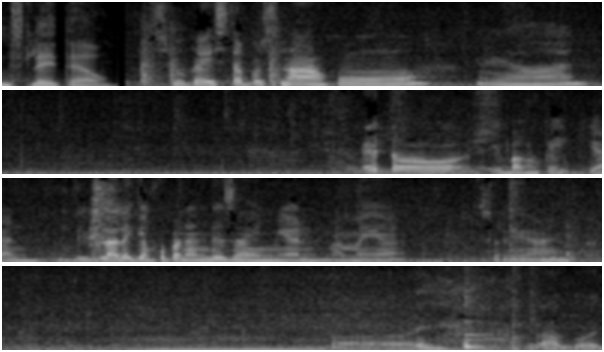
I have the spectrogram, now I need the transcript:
Moments later. So guys, tapos na ako. Ayan. Ito, ibang cake yan. Lalagyan ko pa ng design yan mamaya. So, ayan. Ay, pagod.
